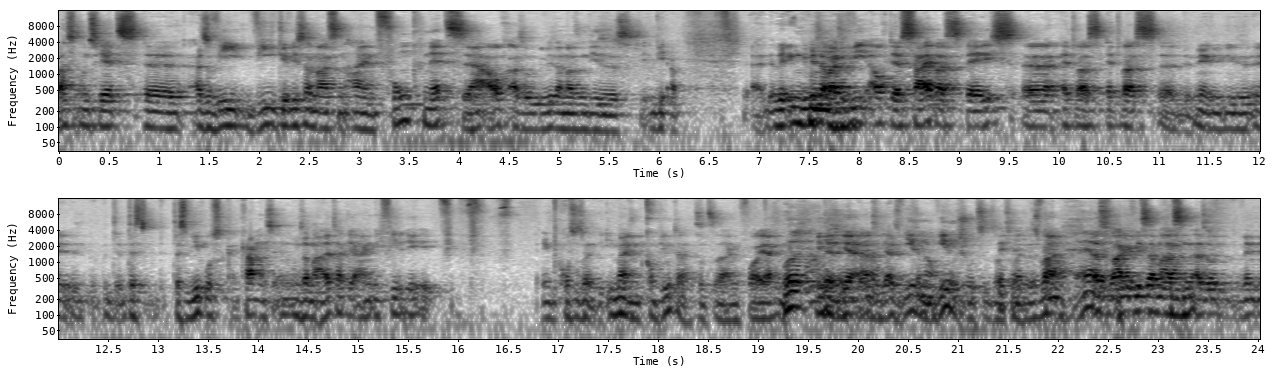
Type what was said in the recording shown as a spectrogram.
was uns jetzt, äh, also wie, wie gewissermaßen ein Funknetz, ja, auch, also gewissermaßen dieses, die, äh, in gewisser Weise wie auch der Cyberspace äh, etwas, etwas äh, das, das Virus kam uns in unserem Alltag ja eigentlich viel, viel im großen, immer im Computer sozusagen vorher, Oder- hinter, ja, also als Viren, Genau. Virenschutz sozusagen. Das war, das war gewissermaßen, also wenn,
